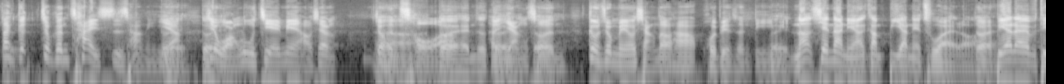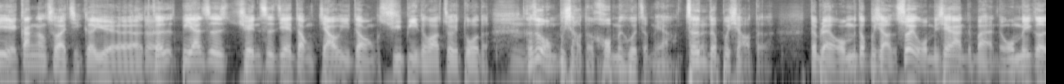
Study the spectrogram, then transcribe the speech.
但跟就跟菜市场一样，就网络界面好像就很丑啊，对，很很阳春，根本就没有想到它会变成第一名。那现在你要看币安也出来了，对，币安 NFT 也刚刚出来几个月而已，可是币安是全世界这种交易这种虚币的话最多的，可是我们不晓得后面会怎么样，真的不晓得。对不对？我们都不晓得，所以我们现在怎么办？我们一个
